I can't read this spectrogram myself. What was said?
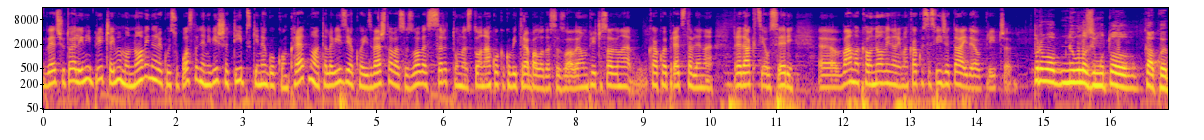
već u toj liniji priče imamo novinare koji su postavljeni više tipski nego konkretno, a televizija koja izveštava se zove SRT umesto onako kako bi trebalo da se zove. On priča sad ona, kako je predstavljena redakcija u seriji. E, vama kao novinarima, kako se sviđa taj deo priče? Prvo, ne ulazim u to kako je,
